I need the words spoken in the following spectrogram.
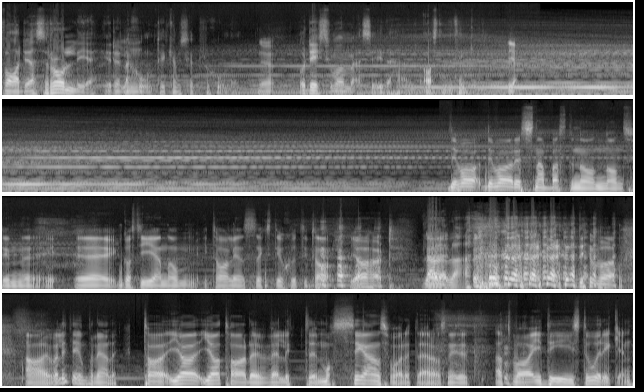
vad deras roll är i relation Mm. till kapitalistiska produktionen. Ja. Och det ska man ha med sig i det här avsnittet, tänker jag. Ja. Det var, det var det snabbaste någon någonsin eh, gått igenom Italiens 60 och 70-tal. Jag har hört. Bla, bla, bla. det, var, ja, det var lite imponerande. Ta, jag, jag tar det väldigt eh, mossiga ansvaret där avsnittet. Att vara idéhistorikern.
